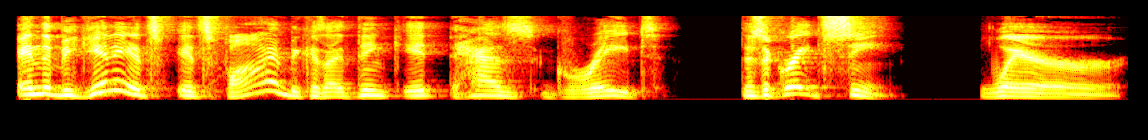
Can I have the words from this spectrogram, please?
in the beginning, it's it's fine because I think it has great. There's a great scene where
